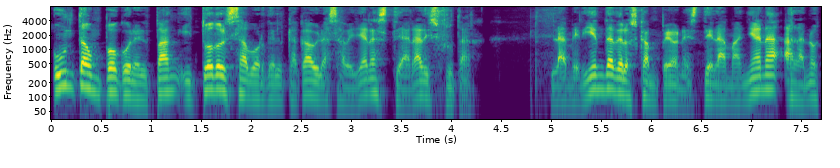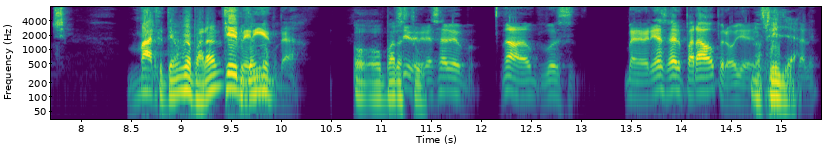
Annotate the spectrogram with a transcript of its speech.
Unta un poco en el pan y todo el sabor del cacao y las avellanas te hará disfrutar. La merienda de los campeones, de la mañana a la noche. Marca, ¿Te tengo que parar? qué ¿Te tengo que- merienda. O, o paras Sí, tú. haber. No, pues me deberías haber parado, pero oye. Nocilla. dale.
